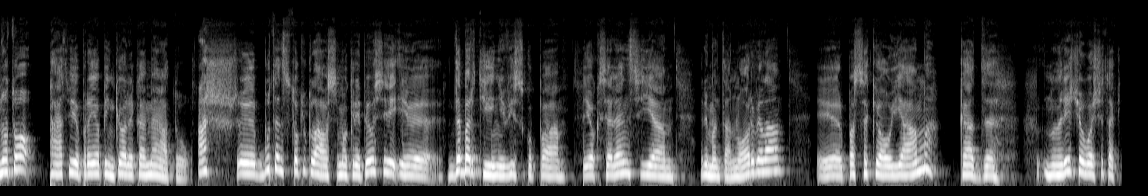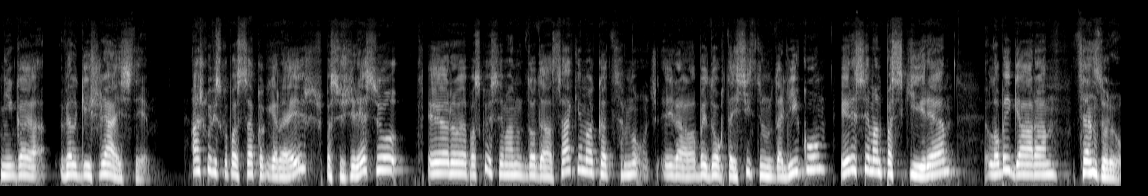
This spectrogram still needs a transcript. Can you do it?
Nuo to atveju praėjo 15 metų. Aš e, būtent su tokiu klausimu kreipiausi į dabartinį vyskupą, jo ekscelenciją Rimantą Norvilą ir pasakiau jam, kad norėčiau va šitą knygą vėlgi išleisti. Aišku, viskupas sako gerai, pasižiūrėsiu ir paskui jisai man duoda atsakymą, kad nu, yra labai daug taisytinų dalykų ir jisai man paskyrė labai gerą cenzorių,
